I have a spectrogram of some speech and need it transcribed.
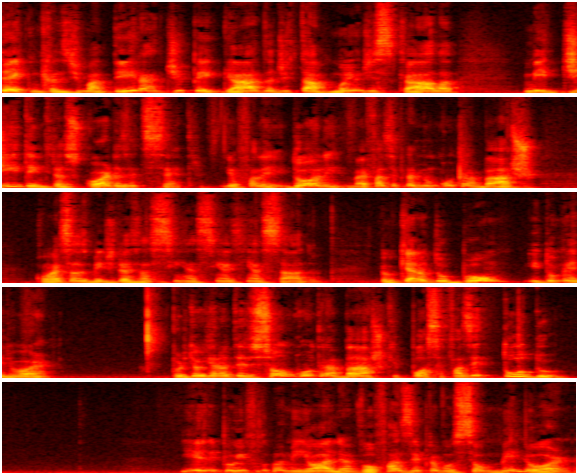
técnicas de madeira, de pegada, de tamanho de escala, medida entre as cordas, etc. E eu falei, Doni, vai fazer para mim um contrabaixo com essas medidas assim, assim, assim, assado. Eu quero do bom e do melhor. Porque eu quero ter só um contrabaixo que possa fazer tudo e ele pegou e falou para mim: Olha, vou fazer para você o melhor.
